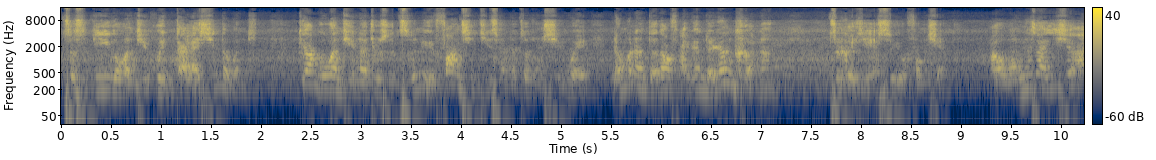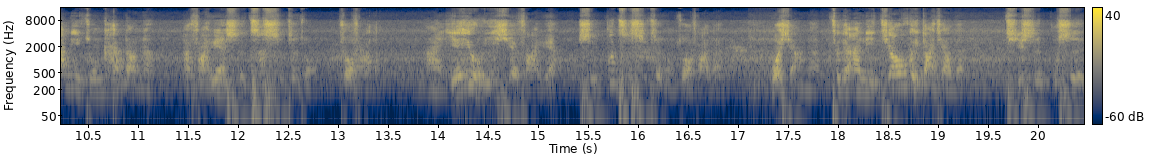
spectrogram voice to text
这是第一个问题，会带来新的问题。第二个问题呢，就是子女放弃继承的这种行为能不能得到法院的认可呢？这个也是有风险的啊。我们在一些案例中看到呢，啊，法院是支持这种做法的，啊，也有一些法院是不支持这种做法的。我想呢，这个案例教会大家的，其实不是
